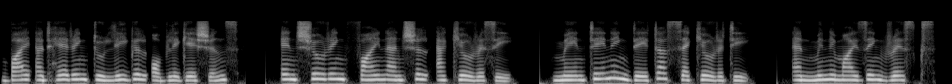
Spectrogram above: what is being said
By adhering to legal obligations, ensuring financial accuracy, maintaining data security, and minimizing risks,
